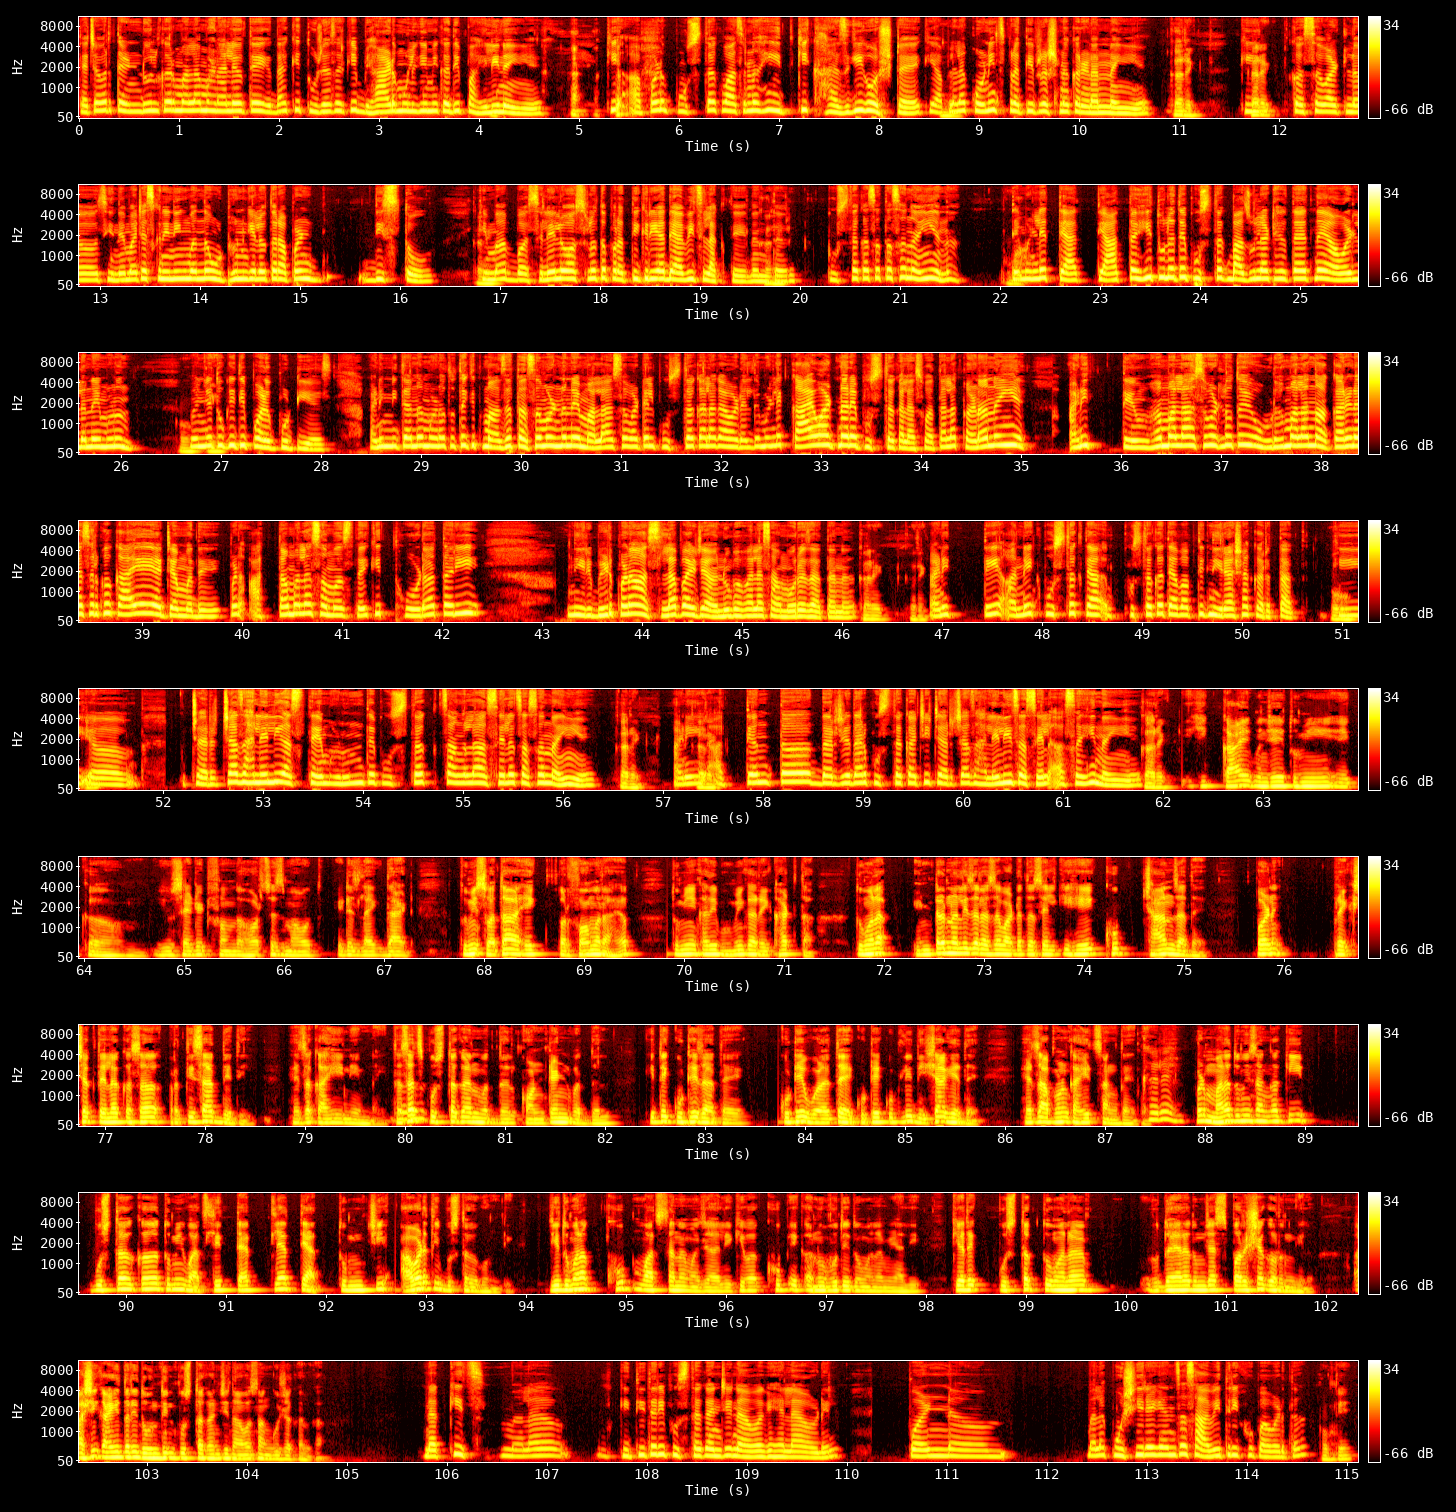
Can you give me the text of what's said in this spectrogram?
त्याच्यावर तेंडुलकर मला म्हणाले होते एकदा की तुझ्यासारखी भ्याड मुलगी मी कधी पाहिली नाहीये. की आपण पुस्तक वाचणं ही इतकी खाजगी गोष्ट आहे की आपल्याला कोणीच प्रतिप्रश्न करणार नाहीये. करेक्ट की. कसं वाटलं? सिनेमाच्या स्क्रीनिंग मधनं उठून गेलो तर आपण दिसतो. किंवा बसलेलो असलो तर प्रतिक्रिया द्यावीच लागते नंतर. पुस्तकाचं तसं नाहीये ना. ते. म्हणले त्यात त्यातही तुला ते पुस्तक बाजूला ठेवता येत नाही आवडलं नाही म्हणून. म्हणजे तू किती पळपुटी आहेस. आणि मी त्यांना म्हणत होते की माझं तसं म्हणणं नाही. मला असं वाटेल पुस्तकाला काय वाटेल ते म्हणले काय वाटणार आहे पुस्तकाला? स्वतःला कणा नाहीये. आणि तेव्हा मला असं वाटलं होतं एवढं मला नाकारण्यासारखं काय आहे याच्यामध्ये? पण आत्ता मला समजते की थोडा तरी निर्भीडपणा असला पाहिजे अनुभवाला सामोरं जाताना. करेक्ट आणि ते अनेक पुस्तक त्या पुस्तकं त्या बाबतीत निराशा करतात की ओके. अ, चर्चा झालेली असते म्हणून ते पुस्तक चांगलं असेलच असं नाहीये. करेक्ट आणि. अत्यंत दर्जेदार पुस्तकाची चर्चा झालेलीच असेल असंही नाहीये. करेक्ट ही काय म्हणजे तुम्ही एक you said it from the horse's mouth it is like that तुम्ही स्वतः एक परफॉर्मर आहात. तुम्ही एखादी भूमिका रेखाटता. तुम्हाला इंटरनली जर असं वाटत असेल की हे खूप छान जात आहे. पण प्रेक्षक त्याला कसा प्रतिसाद देतील ह्याचा काही नेम नाही. तसंच. पुस्तकांबद्दल कॉन्टेंटबद्दल की ते कुठे जात आहे कुठे वळत आहे कुठे कुठली दिशा घेत आहे ह्याचं आपण काहीच सांगता येत पण मला तुम्ही सांगा की पुस्तकं तुम्ही वाचलीत त्यातल्या त्यात तुमची आवडती पुस्तकं कोणती? जी तुम्हाला खूप वाचताना मजा आली किंवा खूप एक अनुभूती तुम्हाला मिळाली किंवा ते पुस्तक तुम्हाला हृदयाला तुमच्या स्पर्श करून गेलं अशी काहीतरी दोन तीन पुस्तकांची नावं सांगू शकाल का? नक्कीच. मला कितीतरी पुस्तकांची नावं घ्यायला आवडेल. पण मला पुशी रेग्यांचं सावित्री खूप आवडतं. ओके.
